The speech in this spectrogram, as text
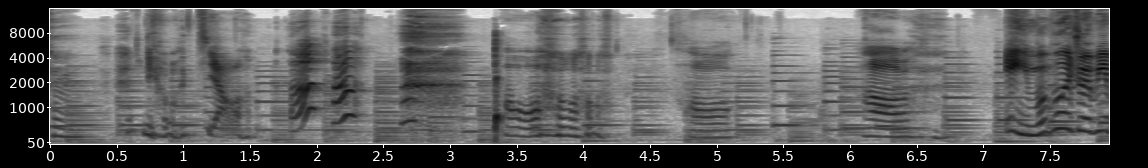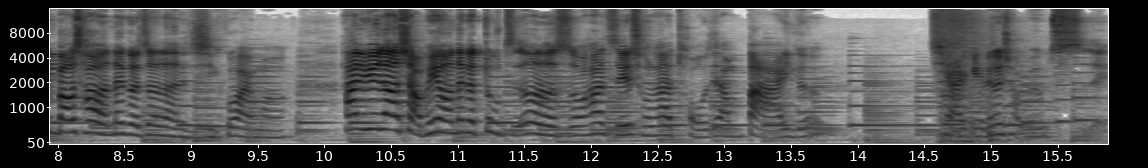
牛角。好哦，好哦，好。哎、你们不会觉得面包超人那个真的很奇怪吗？他遇到小朋友那个肚子饿的时候，他直接从他的头这样扒一个起来给那个小朋友吃、哎，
